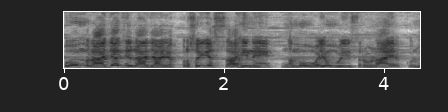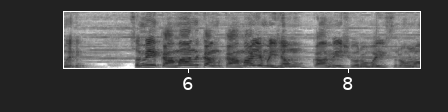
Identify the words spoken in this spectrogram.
ओम राजाधिराजाय प्रसय्य साहिने नमो वयं वयी श्रवणाय कुर्महे. समे कामान काम कामाय मह्यम कामेश्वरो वै श्रवणो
